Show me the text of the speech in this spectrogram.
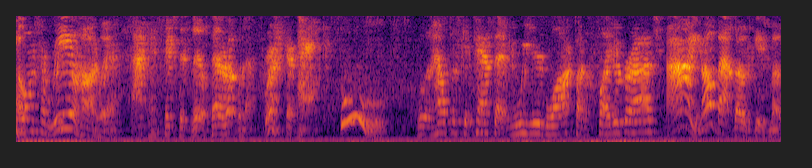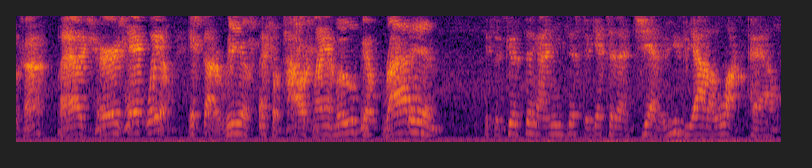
wow. want some real hardware, I can fix this little fella up with a thruster pack. Ooh. Will it help us get past that weird lock by the fighter garage? Ah, you know about those gizmos, huh? Well, it sure as heck will. It's got a real special power slam move built right in. It's a good thing I need this to get to that jet, or you'd be out of luck, pal.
